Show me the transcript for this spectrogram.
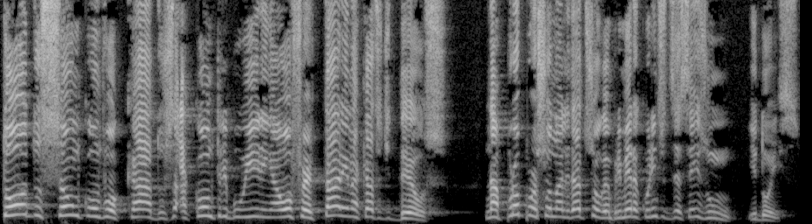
Todos são convocados a contribuírem, a ofertarem na casa de Deus, na proporcionalidade do seu ganho. 1 Coríntios 16, 1 e 2.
